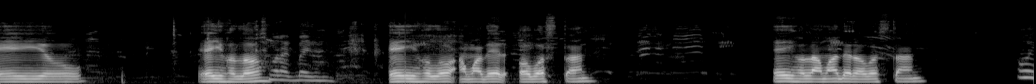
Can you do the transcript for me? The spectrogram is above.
এই ও এই হলো এই হলো আমাদের অবস্থান। এই হলো আমাদের অবস্থান। ওই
